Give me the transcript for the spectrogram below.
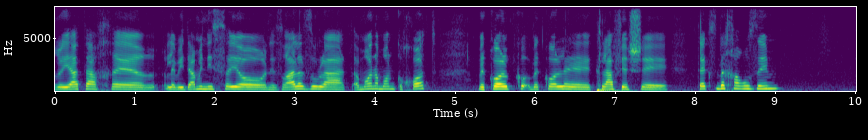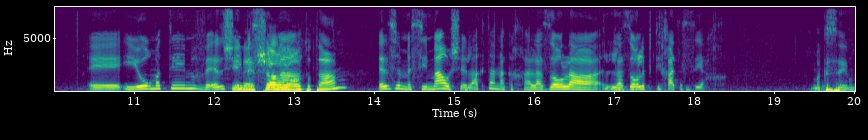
ראיית האחר, למידה מניסיון, עזרה לזולת, המון המון כוחות. בכל, בכל uh, קלף יש uh, טקסט בחרוזים, uh, איור מתאים ואיזושהי הנה, משימה. אפשר לראות אותם. איזושהי משימה או שאלה קטנה ככה לעזור, לה, לעזור לפתיחת השיח. מקסים.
